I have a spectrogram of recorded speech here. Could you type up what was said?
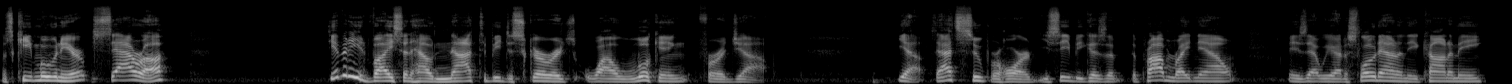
Let's keep moving here. Sarah, do you have any advice on how not to be discouraged while looking for a job? Yeah, that's super hard. You see, because the, the problem right now is that we got to slow down in the economy,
